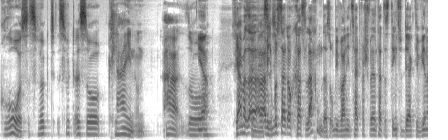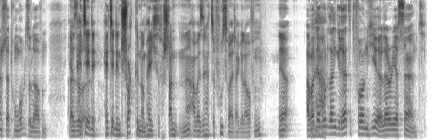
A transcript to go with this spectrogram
groß, es wirkt, es wirkt alles so klein und ah, so. Ja. Ja, aber, aber ich musste halt auch krass lachen, dass Obi-Wan die Zeit verschwendet hat, das Ding zu deaktivieren, anstatt drum rumzulaufen. Also, ja, hätte, er, hätte er den Truck genommen, hätte ich das verstanden, ne? Aber sie sind halt zu Fuß weitergelaufen. Ja, aber ja. der wurde dann gerettet von hier, Larry Ascent.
